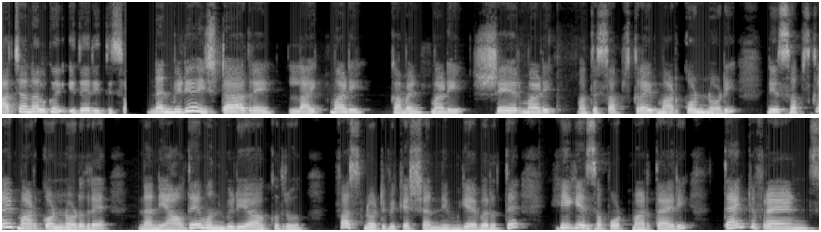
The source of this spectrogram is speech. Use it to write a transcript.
ಆ ಚಾನಲ್ಗೂ ಇದೇ ರೀತಿ ನನ್ನ ವಿಡಿಯೋ ಇಷ್ಟ ಆದರೆ ಲೈಕ್ ಮಾಡಿ ಕಮೆಂಟ್ ಮಾಡಿ ಶೇರ್ ಮಾಡಿ, ಮತ್ತು ಸಬ್ಸ್ಕ್ರೈಬ್ ಮಾಡ್ಕೊಂಡು ನೋಡಿ. ನೀವು ಸಬ್ಸ್ಕ್ರೈಬ್ ಮಾಡ್ಕೊಂಡು ನೋಡಿದ್ರೆ ನಾನು ಯಾವುದೇ ಒಂದು ವಿಡಿಯೋ ಹಾಕಿದ್ರು ಫಸ್ಟ್ ನೋಟಿಫಿಕೇಷನ್ ನಿಮಗೆ ಬರುತ್ತೆ. ಹೀಗೆ ಸಪೋರ್ಟ್ ಮಾಡ್ತಾಯಿರಿ ಥ್ಯಾಂಕ್ ಯು ಫ್ರೆಂಡ್ಸ್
